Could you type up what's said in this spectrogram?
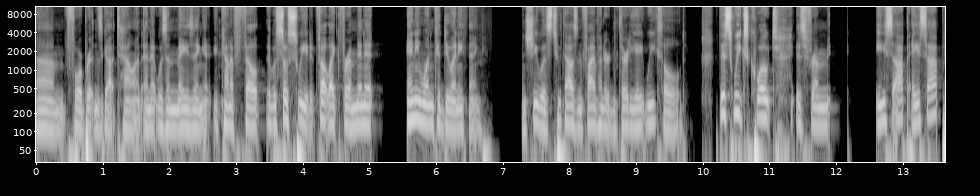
um, for Britain's Got Talent, and it was amazing. It, it kind of felt, it was so sweet. It felt like for a minute anyone could do anything. And she was 2,538 weeks old. This week's quote is from Aesop, Aesop,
